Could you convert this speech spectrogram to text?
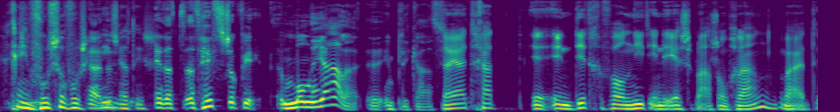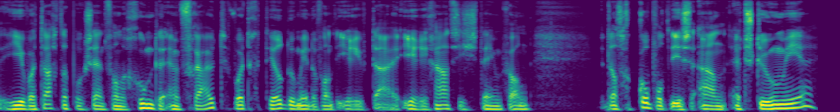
geen voedselvoorziening, ja, dus- dat is... En dat, dat heeft dus ook weer mondiale eh, implicaties. Nou ja, het gaat in dit geval niet in de eerste plaats om graan. Maar het- hier wordt 80% van de groente en fruit wordt geteeld door middel van het irrigatiesysteem van dat gekoppeld is aan het stuwmeer.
